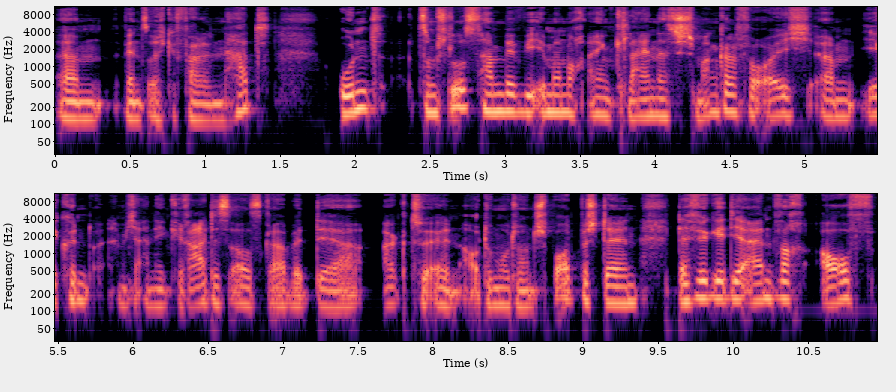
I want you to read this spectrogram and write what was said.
ähm, wenn es euch gefallen hat. Und zum Schluss haben wir wie immer noch ein kleines Schmankerl für euch. Ähm, ihr könnt nämlich eine Gratisausgabe der aktuellen Automotor und Sport bestellen. Dafür geht ihr einfach auf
